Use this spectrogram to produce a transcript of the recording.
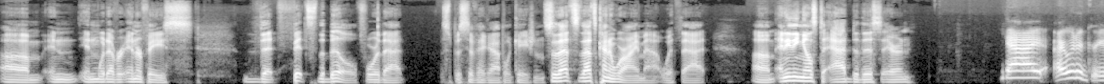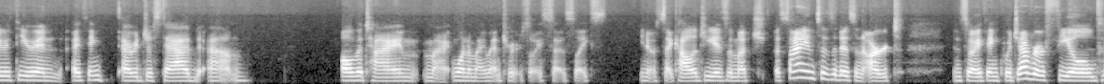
um, in in whatever interface that fits the bill for that specific application. So that's that's kind of where I'm at with that. Um, anything else to add to this, Aaron? Yeah, I, I would agree with you, and I think I would just add um, all the time my one of my mentors always says like you know psychology is as much a science as it is an art and so i think whichever field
